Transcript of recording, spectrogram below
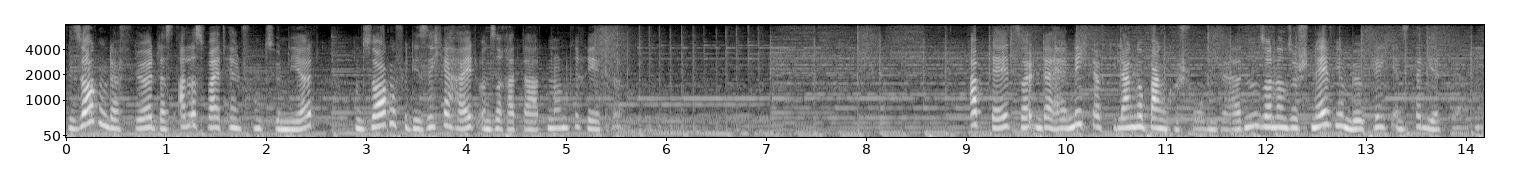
Sie sorgen dafür, dass alles weiterhin funktioniert und sorgen für die Sicherheit unserer Daten und Geräte. Updates sollten daher nicht auf die lange Bank geschoben werden, sondern so schnell wie möglich installiert werden.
